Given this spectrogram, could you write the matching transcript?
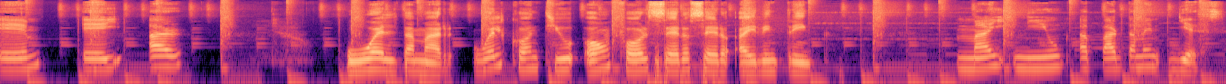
M A R. Well, Tamar, welcome to on 400 Irving Trink. My new apartment, yes.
